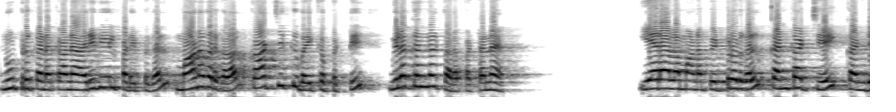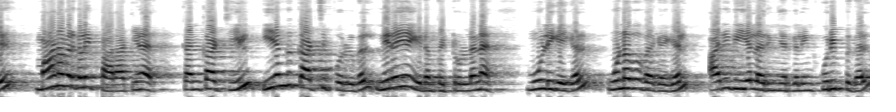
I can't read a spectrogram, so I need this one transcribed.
நூற்றுக்கணக்கான அறிவியல் படைப்புகள் மாணவர்களால் காட்சிக்கு வைக்கப்பட்டு விளக்கங்கள் தரப்பட்டன. ஏராளமான பெற்றோர்கள் கண்காட்சியை கண்டு மாணவர்களை பாராட்டினர். கண்காட்சியில் இயங்கு காட்சி பொருள்கள் நிறைய இடம்பெற்றுள்ளன மூலிகைகள் உணவு வகைகள் அறிவியல் அறிஞர்களின் குறிப்புகள்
